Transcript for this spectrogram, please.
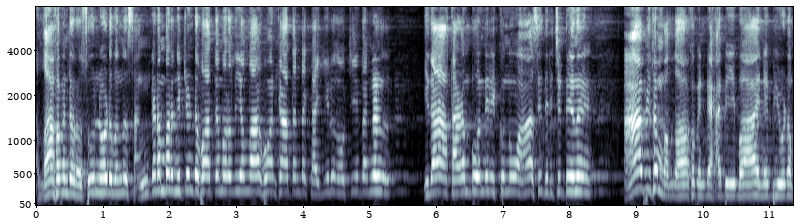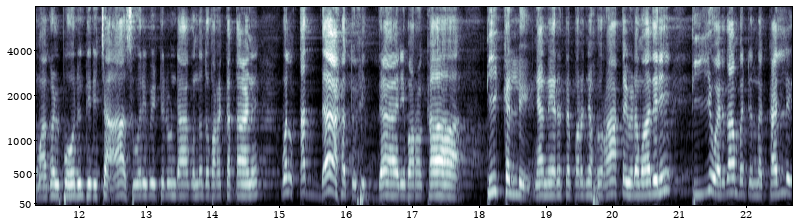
അള്ളാഹുവിന്റെ റസൂലിനോട് വന്ന് സങ്കടം പറഞ്ഞിട്ടുണ്ട് ഫാത്തിമ റലി അള്ളാഹു അൻഖാ തന്റെ കയ്യിൽ നോക്കി തങ്ങൾ ഇതാ തഴമ്പ് വന്നിരിക്കുന്നു ആസ് തിരിച്ചിട്ട് എന്ന് ആ വിധം അള്ളാഹുവിന്റെ ഹബീബ നബിയുടെ മകൾ പോലും തിരിച്ച ആ ഒരു വീട്ടിലുണ്ടാകുന്നത് പറക്കത്താണ്. തീക്കല്ല് ഞാൻ നേരത്തെ പറഞ്ഞ ഹുറാക്കയുടെ മാതിരി തീ വരുതാൻ പറ്റുന്ന കല്ല്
